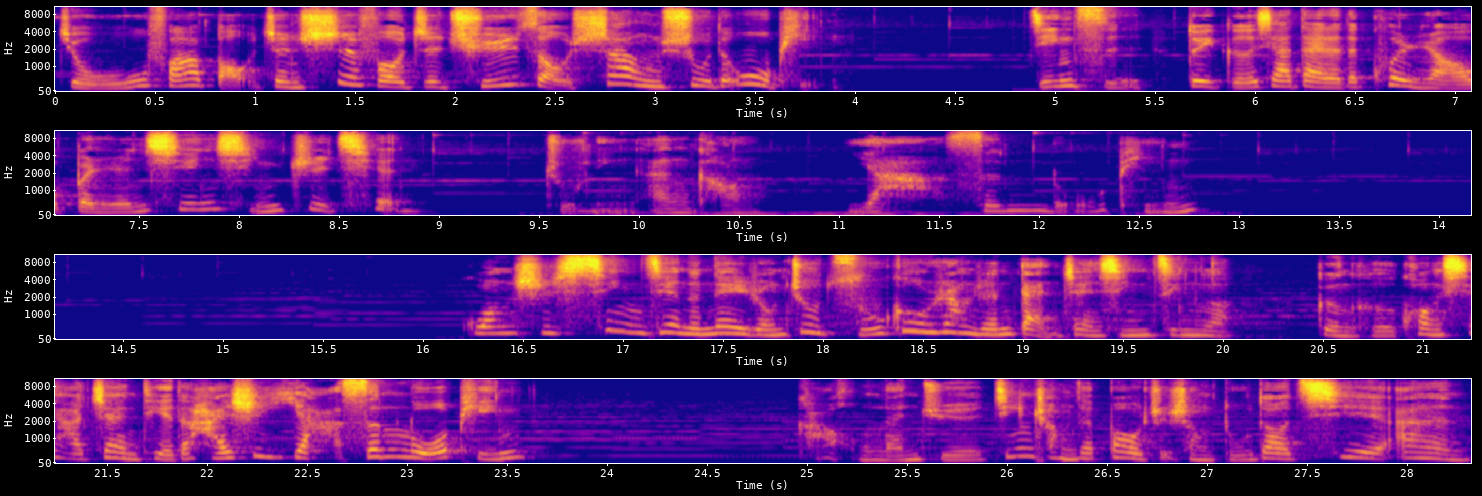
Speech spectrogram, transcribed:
就无法保证是否只取走上述的物品。仅此对阁下带来的困扰，本人先行致歉。祝您安康，亚森罗平。光是信件的内容就足够让人胆战心惊了，更何况下战帖的还是亚森罗平。卡洪男爵经常在报纸上读到窃案、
